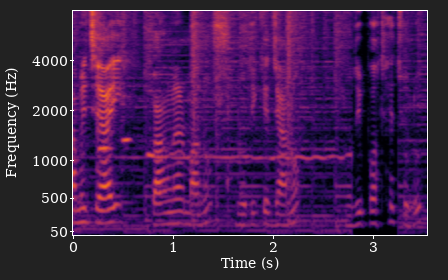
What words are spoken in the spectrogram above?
আমি চাই বাংলার মানুষ নদীকে জানুক নদী পথে চলুক।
